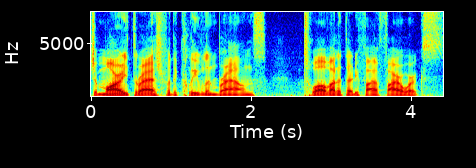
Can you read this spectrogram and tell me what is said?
Jamari Thrash for the Cleveland Browns. 12 out of 35 fireworks.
